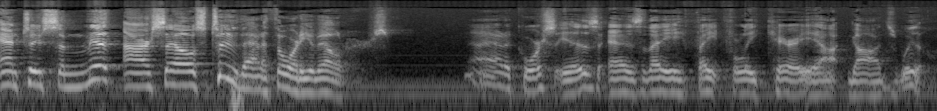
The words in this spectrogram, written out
and to submit ourselves to that authority of elders. That, of course, is as they faithfully carry out God's will.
